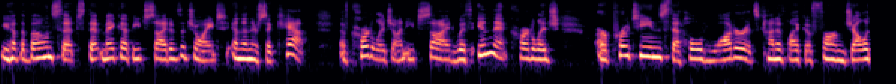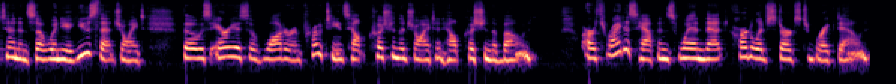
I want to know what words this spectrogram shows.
you have the bones that that make up each side of the joint, and then there's a cap of cartilage on each side. Within that cartilage are proteins that hold water. It's kind of like a firm gelatin. And so when you use that joint, those areas of water and proteins help cushion the joint and help cushion the bone. Arthritis happens when that cartilage starts to break down.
